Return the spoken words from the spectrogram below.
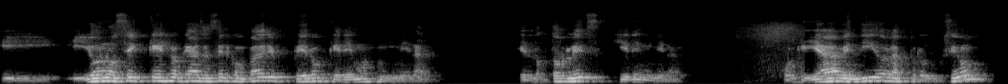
y, y yo no sé qué es lo que vas a hacer, compadre, pero queremos mineral. El doctor Letts quiere mineral, porque ya ha vendido la producción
